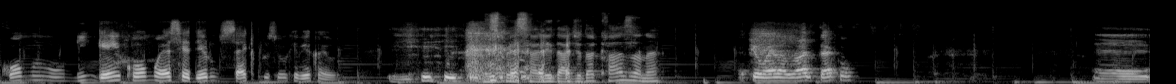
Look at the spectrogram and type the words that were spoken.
como ninguém como é ceder um sec pro seu QB canhoto. Especialidade da casa, né? É que eu era right tackle. É,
